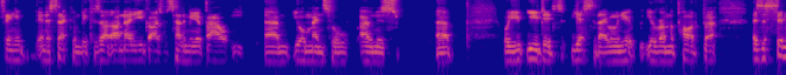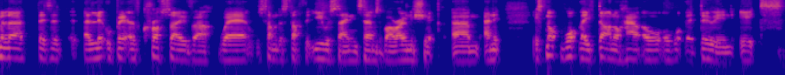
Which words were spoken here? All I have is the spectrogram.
thing in, in a second because I, I know you guys were telling me about um, your mental owners. Uh, well, you, you did yesterday when you, you were on the pod, but there's a similar, there's a, a little bit of crossover where some of the stuff that you were saying in terms of our ownership, um, and it, it's not what they've done or how or, or what they're doing. It's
